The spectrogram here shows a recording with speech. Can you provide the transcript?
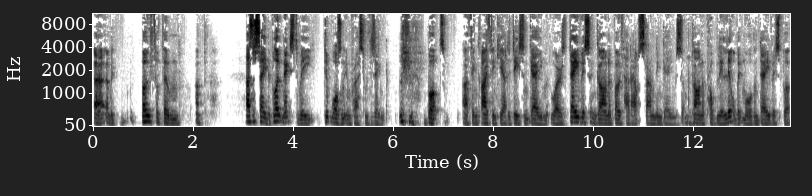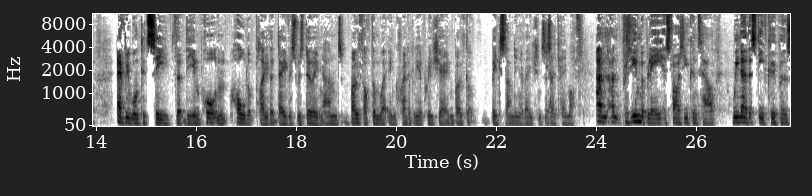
uh, I mean, both of them. Um, as I say, the bloke next to me wasn't impressed with Zink, but I think I think he had a decent game. Whereas Davis and Garner both had outstanding games. Um, Garner probably a little bit more than Davis, but everyone could see that the important hold-up play that Davis was doing, and both of them were incredibly appreciated. and Both got big standing ovations as they came off. And and presumably, as far as you can tell, we know that Steve Cooper's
